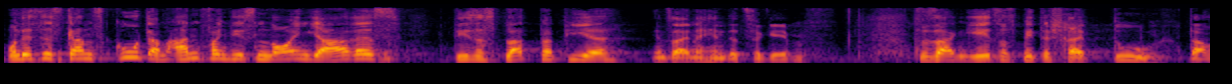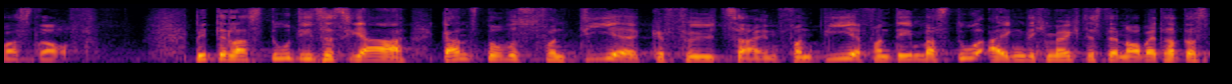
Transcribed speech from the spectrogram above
Und es ist ganz gut, am Anfang dieses neuen Jahres dieses Blatt Papier in seine Hände zu geben. Zu sagen, Jesus, bitte schreib du da was drauf. Bitte lass du dieses Jahr ganz bewusst von dir gefüllt sein, von dir, von dem, was du eigentlich möchtest. Der Norbert hat das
